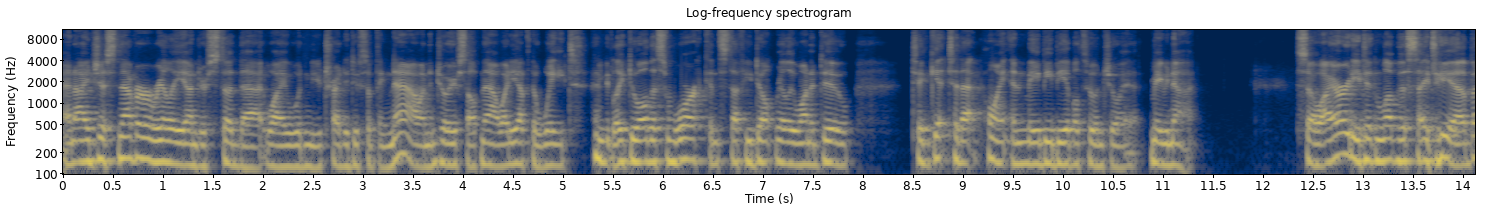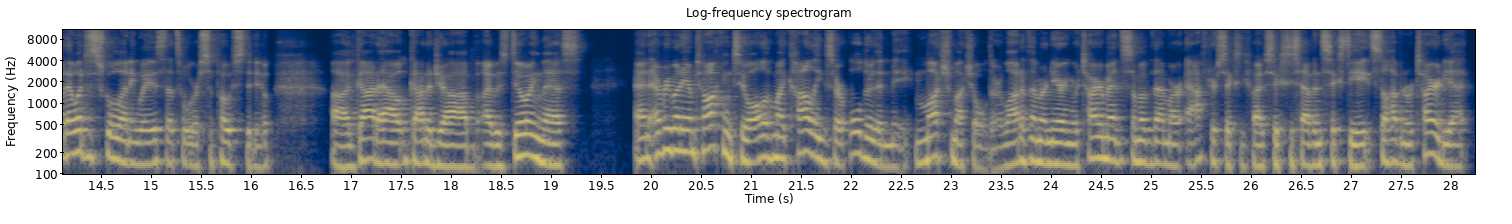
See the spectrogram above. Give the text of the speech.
And I just never really understood that. Why wouldn't you try to do something now and enjoy yourself now? Why do you have to wait and like do all this work and stuff you don't really want to do to get to that point and maybe be able to enjoy it, maybe not. So I already didn't love this idea, but I went to school anyways. That's what we're supposed to do. Uh, got out, got a job. I was doing this, and everybody I'm talking to, all of my colleagues are older than me, much, much older. A lot of them are nearing retirement. Some of them are after 65, 67, 68, still haven't retired yet.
